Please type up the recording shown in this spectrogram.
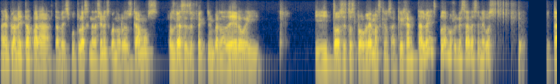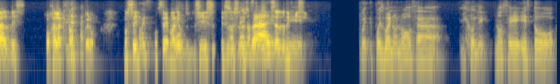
en el planeta para tal vez futuras generaciones cuando reduzcamos los gases de efecto invernadero y, y todos estos problemas que nos aquejan, tal vez podamos regresar a ese negocio. Tal vez. Ojalá que no, pero no sé, pues, no sé, Mario. Eh, sí, es, es, ah, algo difícil. Pues, pues bueno, ¿no? O sea, híjole, no sé, esto,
